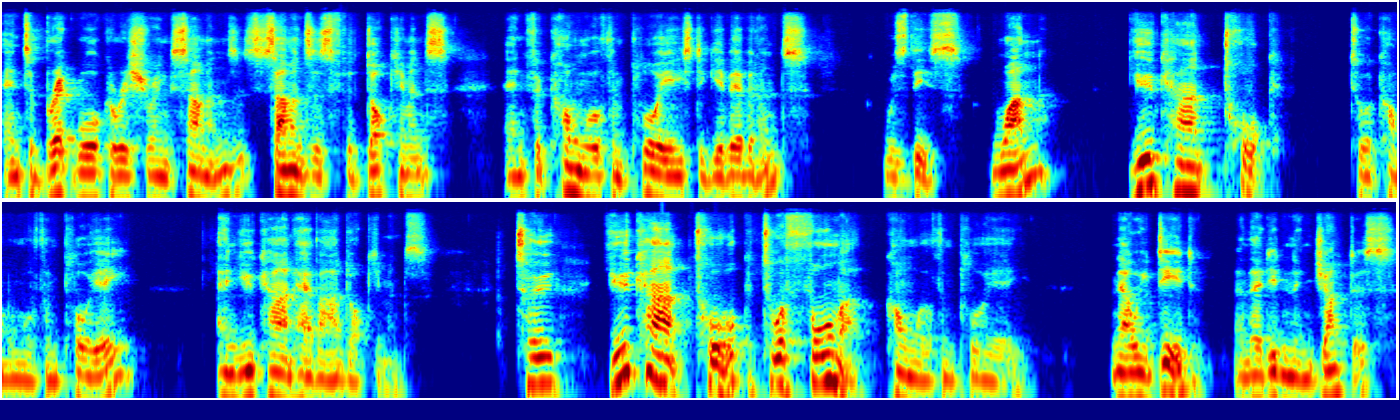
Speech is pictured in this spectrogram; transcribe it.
and to Bret Walker issuing summons, summonses for documents and for Commonwealth employees to give evidence was this. One, you can't talk to a Commonwealth employee and you can't have our documents. Two, you can't talk to a former Commonwealth employee. Now, we did, and they didn't injunct us,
